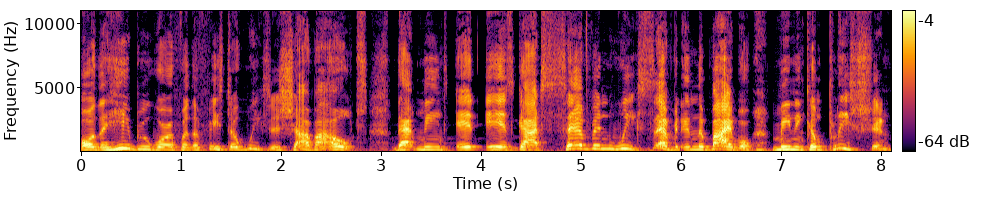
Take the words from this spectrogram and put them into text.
or the Hebrew word for the Feast of Weeks is Shavuot. That means it is God's seven weeks, seven in the Bible, meaning completion,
